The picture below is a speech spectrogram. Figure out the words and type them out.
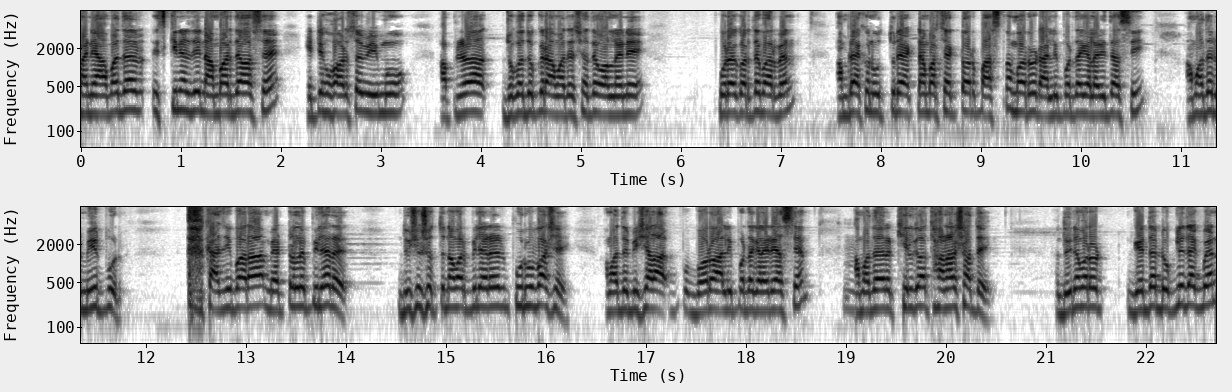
মানে আমাদের স্ক্রিনের যে নাম্বার দেওয়া আছে এটি হোয়াটসঅ্যাপ ইমো আপনারা যোগাযোগ করে আমাদের সাথে অনলাইনে ক্রয় করতে পারবেন। আমরা এখন উত্তরে এক নম্বর সেক্টর পাঁচ নম্বর রোড আলিপর্দা গ্যালারিতে আছি। আমাদের মিরপুর কাজীপাড়া মেট্রোলের পিলারের দুইশো সত্তর নম্বর পিলারের পূর্ব পাশে আমাদের বিশাল বড় আলিপর্দা গ্যালারি আছে। আমাদের খিলগাঁও থানার সাথে দুই নম্বর রোড গেটটা ডুকলি দেখবেন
